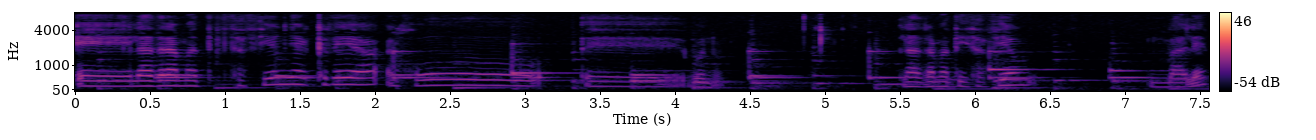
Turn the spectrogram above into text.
Eh, la dramatización ya crea el juego, eh, bueno, la dramatización ¿vale?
